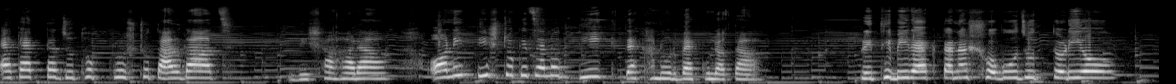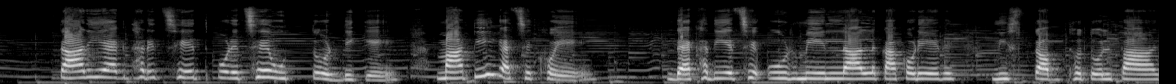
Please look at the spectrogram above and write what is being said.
এক একটা যুথভ্রষ্ট তাল গাছ, দিশাহারা অনির্দিষ্টকে যেন দিক দেখানোর ব্যাকুলতা। পৃথিবীর একটানা সবুজ উত্তরীয়, তারই একধারে ছেদ পড়েছে উত্তর দিকে, মাটি গেছে ক্ষয়ে। দেখা দিয়েছে উর্মিল লাল কাকড়ের নিস্তব্ধ তোলপাড়।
